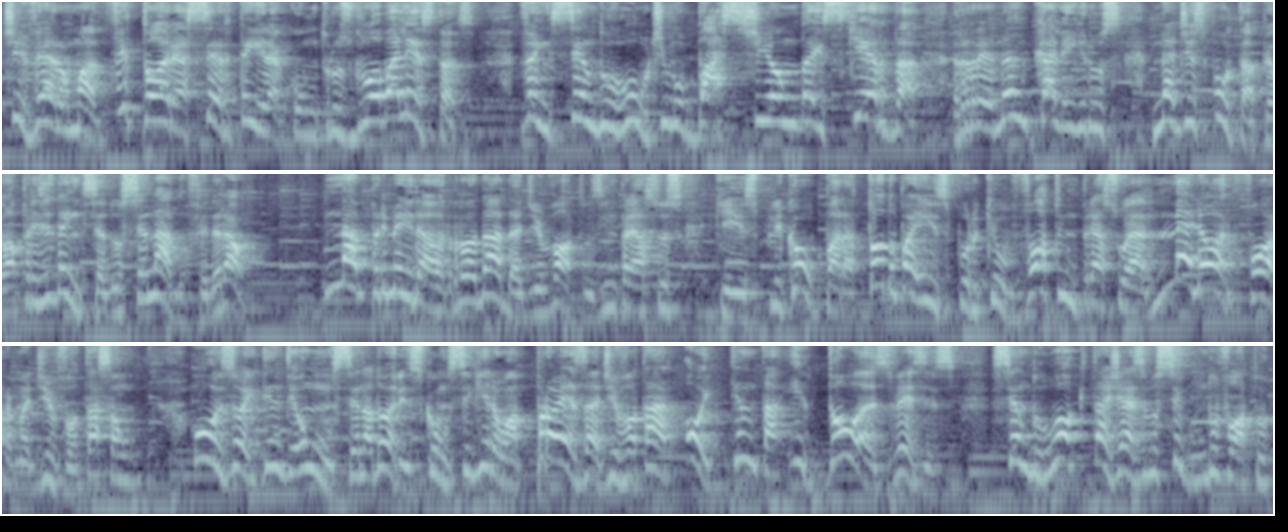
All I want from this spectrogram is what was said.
tiveram uma vitória certeira contra os globalistas, vencendo o último bastião da esquerda, Renan Calheiros, na disputa pela presidência do Senado Federal. Na primeira rodada de votos impressos, que explicou para todo o país por que o voto impresso é a melhor forma de votação, os 81 senadores conseguiram a proeza de votar 82 vezes, sendo o 82º voto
